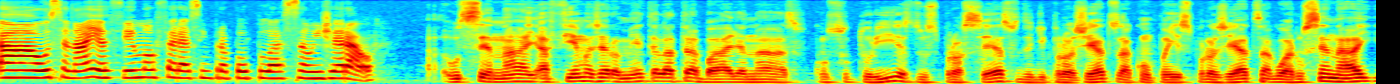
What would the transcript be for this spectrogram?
a, o Senai e a firma oferecem para a população em geral? O Senai, a firma geralmente ela trabalha nas consultorias dos processos de projetos, acompanha esses projetos. Agora, o Senai,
